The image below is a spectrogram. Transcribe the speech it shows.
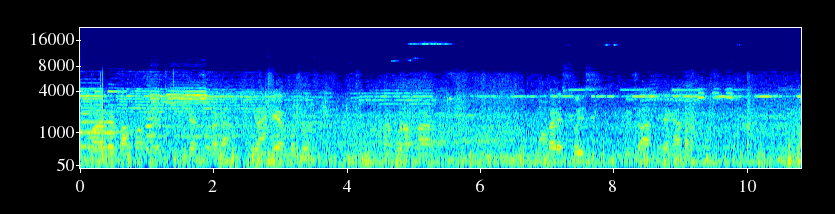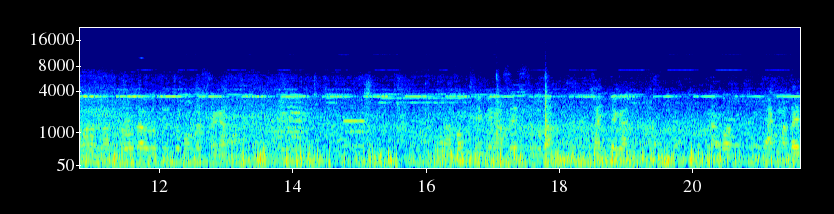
আপনার বাল্ব আছে দেড়শো টাকা গ্যারান্টি এক বছর তারপর আপনার মোটরের সুইচ দুইশো আশি টাকা। আবার আপনার বড়োটা হলো তিনশো পঞ্চাশ টাকা। তারপর থ্রি পিন আছে ষোলোটা ষাট টাকা। তারপর এক মাথায়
